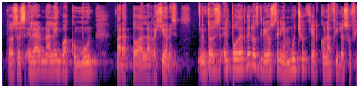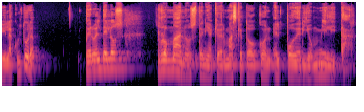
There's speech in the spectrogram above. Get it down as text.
Entonces era una lengua común para todas las regiones. Entonces, el poder de los griegos tenía mucho que ver con la filosofía y la cultura, pero el de los romanos tenía que ver más que todo con el poderío militar.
